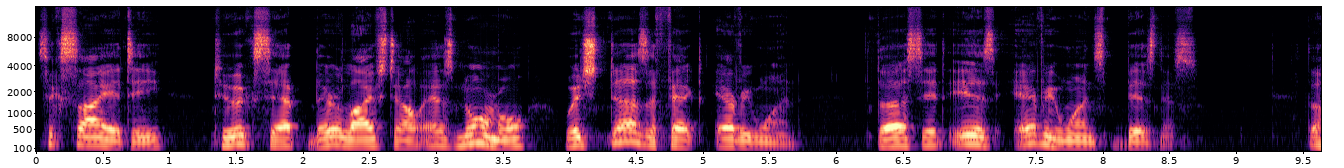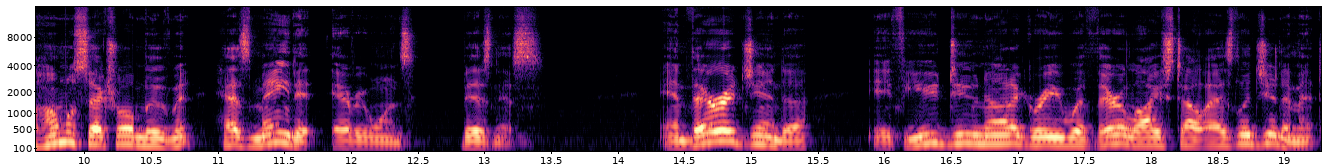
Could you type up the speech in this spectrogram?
society to accept their lifestyle as normal, which does affect everyone. Thus, it is everyone's business. The homosexual movement has made it everyone's business. And their agenda, if you do not agree with their lifestyle as legitimate,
